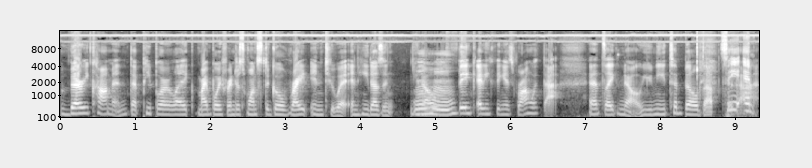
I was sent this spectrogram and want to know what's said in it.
very common that people are like, my boyfriend just wants to go right into it and he doesn't, you mm-hmm. know, think anything is wrong with that. And it's like, no, you need to build up to See, that. And-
